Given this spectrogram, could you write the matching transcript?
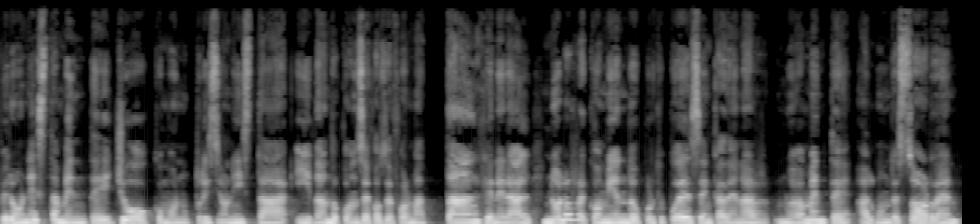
pero honestamente honestamente yo como nutricionista y dando consejos de forma tan general, no los recomiendo porque puede desencadenar nuevamente algún desorden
